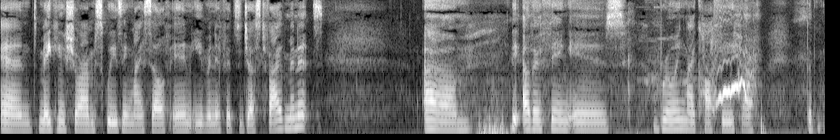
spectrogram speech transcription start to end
and making sure I'm squeezing myself in, even if it's just five minutes. Um, the other thing is brewing my coffee. Oh, the,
